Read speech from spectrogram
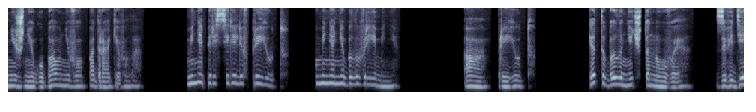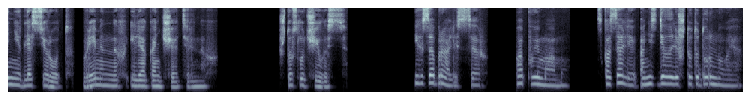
Нижняя губа у него подрагивала. «Меня переселили в приют. У меня не было времени». «А, приют». Это было нечто новое. Заведение для сирот, временных или окончательных. Что случилось? Их забрали, сэр. Папу и маму. Сказали, они сделали что-то дурное.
